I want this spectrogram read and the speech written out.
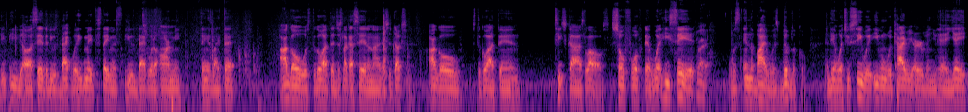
he, he uh, said that he was back with he made the statements he was back with an army, things like that. Our goal was to go out there just like I said in our introduction. Our goal is to go out there and teach God's laws, show forth that what he said Right. was in the Bible, is biblical. And then what you see with even with Kyrie Irving, you had Ye,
